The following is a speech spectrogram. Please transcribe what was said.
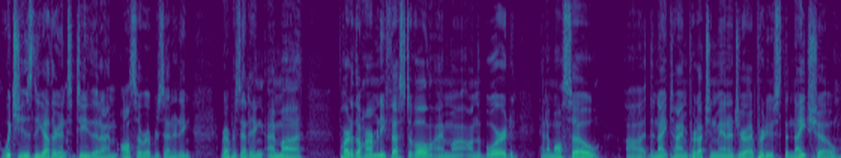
Which is the other entity that I'm also representing. Representing, I'm uh, part of the Harmony Festival. I'm uh, on the board, and I'm also uh, the nighttime production manager. I produce the night show,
